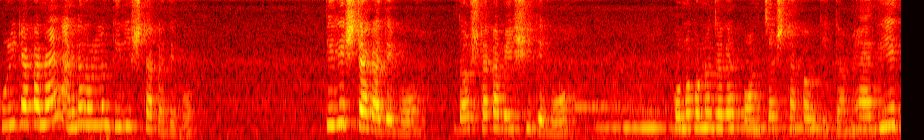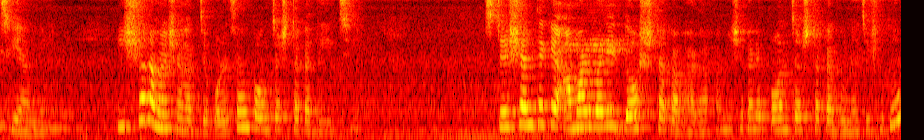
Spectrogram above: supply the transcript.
কুড়ি টাকা নেয়, আমি তখন বললাম তিরিশ টাকা দেবো। তিরিশ টাকা দেবো। দশ টাকা বেশি দেবো। কোনো কোনো জায়গায় পঞ্চাশ টাকাও দিতাম। হ্যাঁ দিয়েছি আমি। ঈশ্বর আমায় সাহায্য করেছে, আমি পঞ্চাশ টাকা দিয়েছি। স্টেশন থেকে আমার বাড়ি দশ টাকা ভাড়া। আমি সেখানে পঞ্চাশ টাকা গুনেছি শুধু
